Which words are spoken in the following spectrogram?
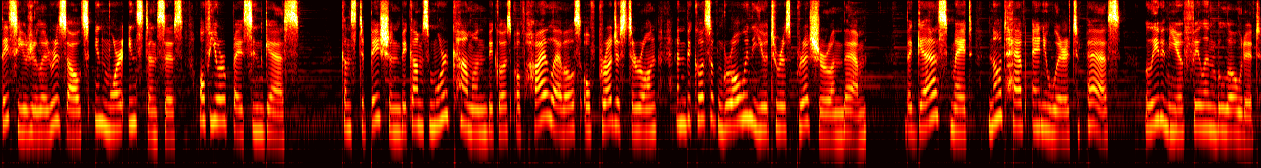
This usually results in more instances of your passing gas. Constipation becomes more common because of high levels of progesterone and because of growing uterus pressure on them the gas might not have anywhere to pass, leaving you feeling bloated.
